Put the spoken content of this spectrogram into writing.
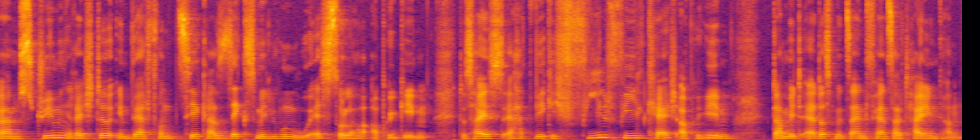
ähm, Streaming-Rechte im Wert von ca. 6 Millionen US-Dollar abgegeben. Das heißt, er hat wirklich viel, viel Cash abgegeben, damit er das mit seinen Fans halt teilen kann.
